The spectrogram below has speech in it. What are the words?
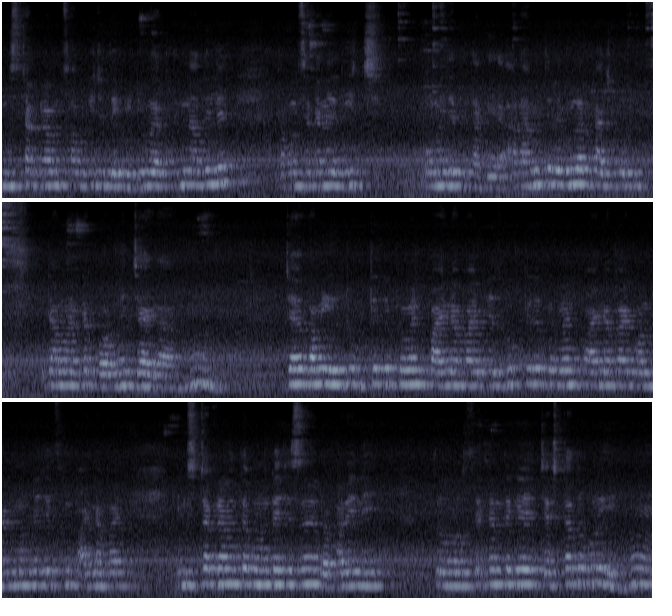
ইনস্টাগ্রাম সব কিছুতে ভিডিও একদিন না দিলে তখন সেখানে রিচ কমে যেতে থাকে। আর আমি তো রেগুলার কাজ করি, এটা আমার একটা কর্মের জায়গা, হুম। যাই হোক, আমি ইউটিউব থেকে পেমেন্ট পাই না পাই ফেসবুক থেকে পেমেন্ট পাই না পাই কন্টেন্ট মনিটাইজেশন পাই না পাই ইনস্টাগ্রামে তো মনিটাইজেশনের ব্যাপারই নেই। তো সেখান থেকে চেষ্টা তো করি, হুম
